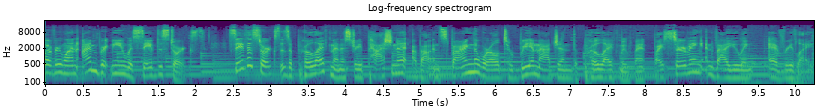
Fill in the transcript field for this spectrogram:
everyone. I'm Brittany with Save the Storks. Save the Storks is a pro life ministry passionate about inspiring the world to reimagine the pro life movement by serving and valuing every life.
